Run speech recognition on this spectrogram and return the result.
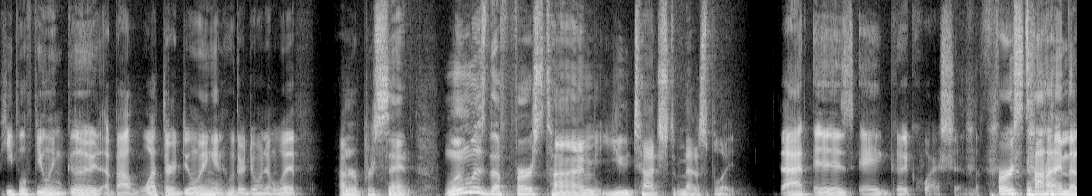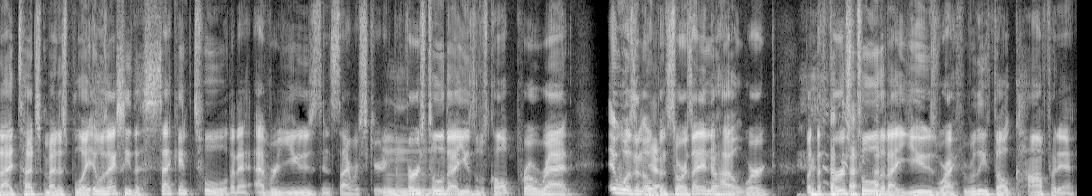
people feeling good about what they're doing and who they're doing it with. 100%. When was the first time you touched Metasploit? That is a good question. The first time that I touched Metasploit, it was actually the second tool that I ever used in cybersecurity. Mm. The first tool that I used was called ProRat. It wasn't open yep. source. I didn't know how it worked. But the first tool that I used where I really felt confident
